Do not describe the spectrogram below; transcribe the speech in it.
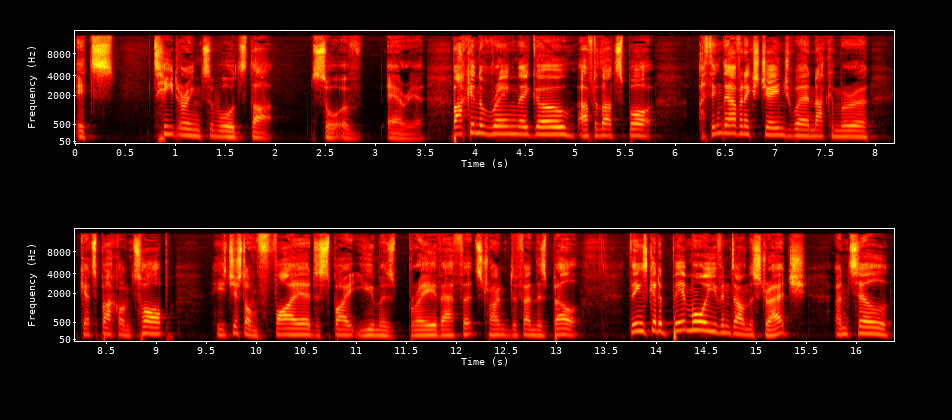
it's teetering towards that sort of area. Back in the ring they go after that spot. I think they have an exchange where Nakamura gets back on top. He's just on fire despite Yuma's brave efforts trying to defend this belt. Things get a bit more even down the stretch until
